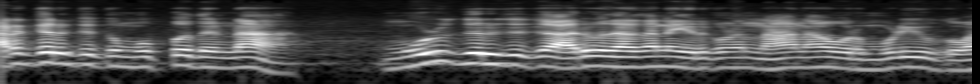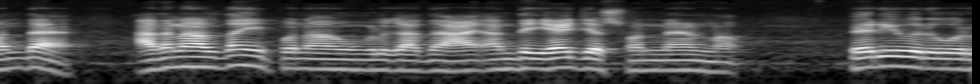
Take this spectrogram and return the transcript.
அரக்கருக்குக்கு முப்பதுன்னா முழுக்கருக்குக்கு அறுபதாக தானே இருக்கணும்னு நானாக ஒரு முடிவுக்கு வந்தேன். அதனால தான் இப்போ நான் உங்களுக்கு அந்த அந்த ஏஜை சொன்னேன்னும் பெரியவர் ஒரு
